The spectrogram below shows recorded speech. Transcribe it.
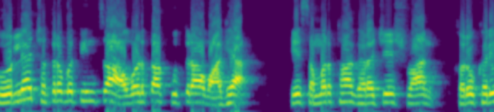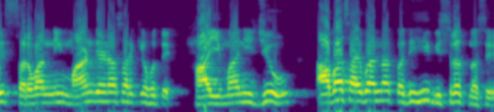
थोरल्या छत्रपतींचा आवडता कुत्रा वाघ्या हे समर्था घराचे श्वान खरोखरीच सर्वांनी मान देण्यासारखे होते. हा इमानी जीव आबासाहेबांना कधीही विसरत नसे.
